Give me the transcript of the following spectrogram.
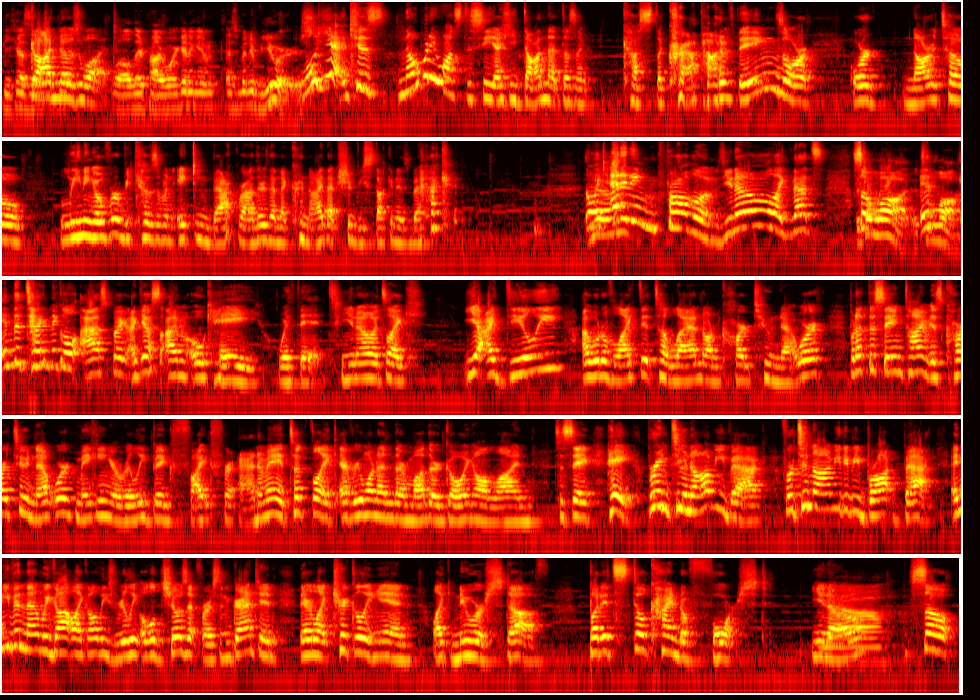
because God weren't knows what. Well, they probably weren't getting as many viewers. Well, yeah, because nobody wants to see a Hidan that doesn't cuss the crap out of things, or or Naruto leaning over because of an aching back rather than a kunai that should be stuck in his back. like Yeah. editing problems, you know, like that's It's a lot, it's a in, lot. In the technical aspect, I guess I'm okay with it. You know, it's like. Yeah, ideally, I would have liked it to land on Cartoon Network, but at the same time, is Cartoon Network making a really big fight for anime? It took like everyone and their mother going online to say, hey, bring Toonami back, for Toonami to be brought back. And even then, we got like all these really old shows at first, and granted, they're like trickling in like newer stuff, but it's still kind of forced, you know? Yeah. So,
